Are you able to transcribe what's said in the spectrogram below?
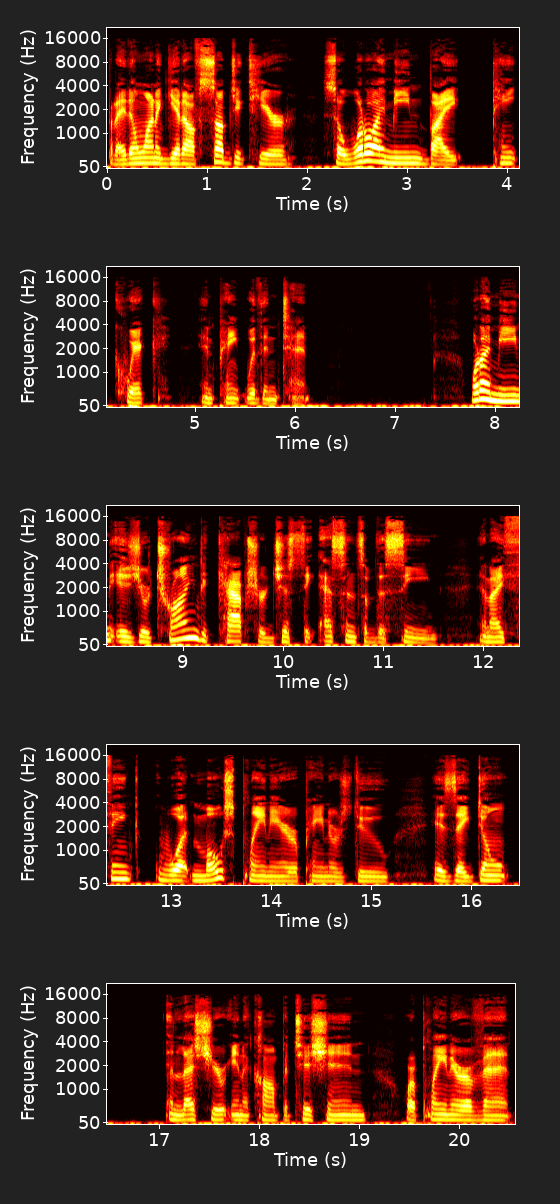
But I don't want to get off subject here. So, what do I mean by paint quick and paint with intent? What I mean is you're trying to capture just the essence of the scene. And I think what most plein air painters do is they don't, unless you're in a competition or a plein air event,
